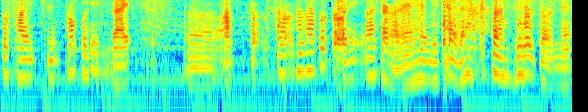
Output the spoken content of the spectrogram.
と最近特にない。うん、あ、そ、そ、そんなことありましたかねみたいな感じですよね。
